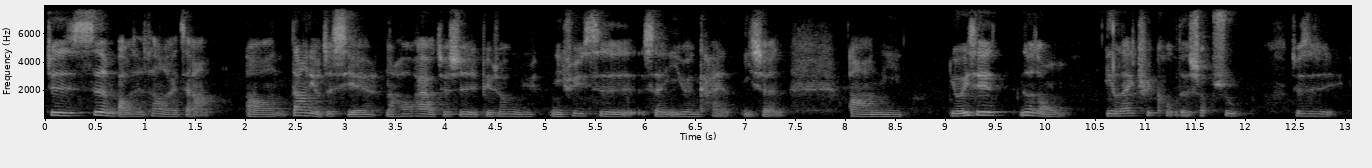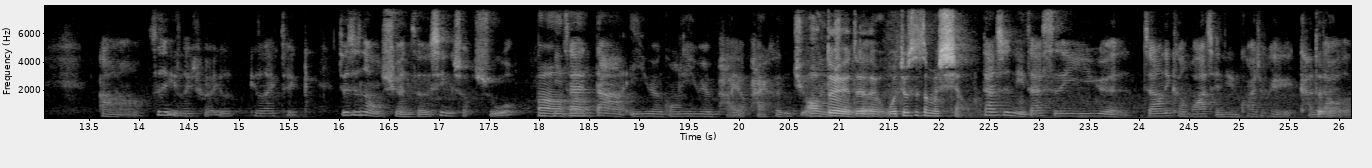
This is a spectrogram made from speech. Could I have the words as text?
就是私人保险上来讲。嗯，当你有这些，然后还有就是，比如说你你去私私人医院看医生，啊、嗯，你有一些那种 electrical 的手术，就是啊，这是 electric electric，就是那种选择性手术哦。嗯。你在大医院、公立医院排要排很久。哦，对对对，我就是这么想。但是你在私立医院，只要你肯花钱，你很快就可以看到了。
